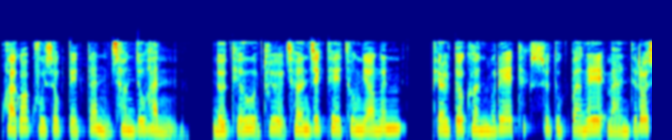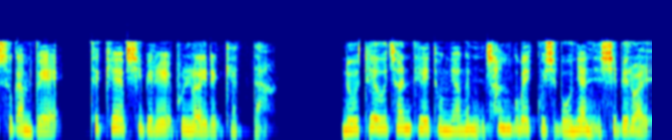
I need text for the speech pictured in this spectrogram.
과거 구속됐던 전두환, 노태우 두 전직 대통령은 별도 건물에 특수 독방을 만들어 수감돼 특혜 시비를 불러일으켰다. 노태우 전 대통령은 1995년 11월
